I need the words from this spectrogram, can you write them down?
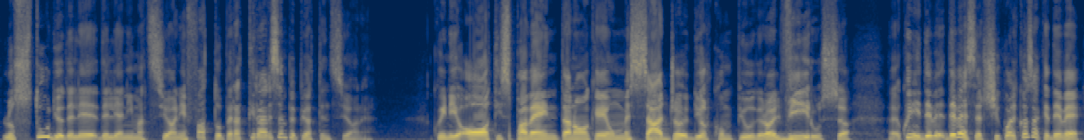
lo studio delle, delle, animazioni è fatto per attirare sempre più attenzione. Quindi o ti spaventano che è un messaggio di il computer o il virus. Eh, quindi deve, deve, esserci qualcosa che deve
